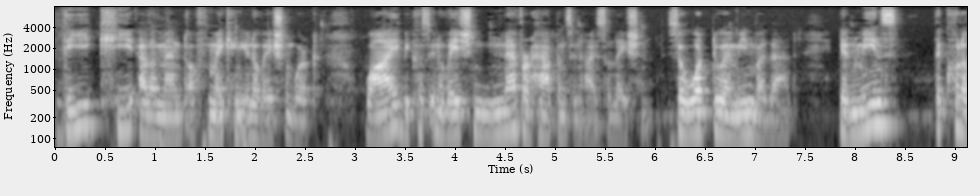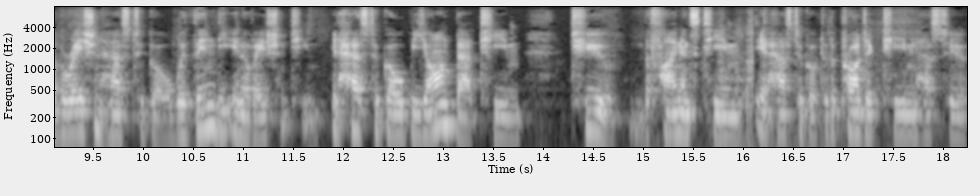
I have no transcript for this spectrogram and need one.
the key element of making innovation work. Why? Because innovation never happens in isolation. So, what do I mean by that? It means the collaboration has to go within the innovation team. It has to go beyond that team to the finance team. It has to go to the project team. It has to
